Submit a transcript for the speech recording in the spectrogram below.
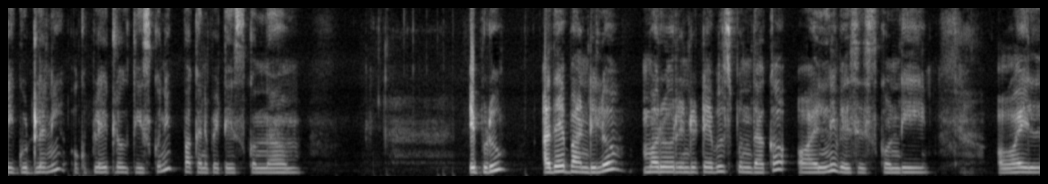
ఈ గుడ్లని ఒక ప్లేట్లోకి తీసుకొని పక్కన పెట్టేసుకుందాం. ఇప్పుడు అదే బాండిలో మరో రెండు టేబుల్ స్పూన్ దాకా ఆయిల్ని వేసేసుకోండి. ఆయిల్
